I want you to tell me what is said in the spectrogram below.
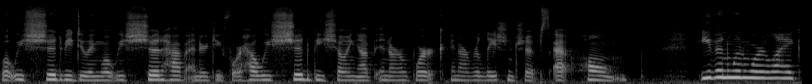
What we should be doing, what we should have energy for, how we should be showing up in our work, in our relationships, at home. Even when we're like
